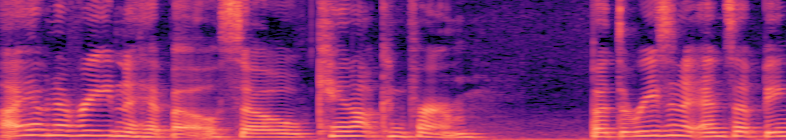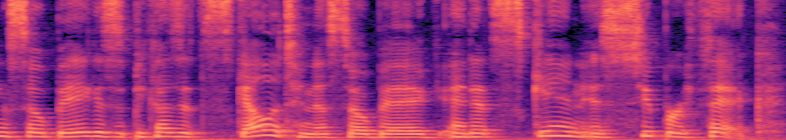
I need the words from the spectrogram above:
I have never eaten a hippo, so cannot confirm. But the reason it ends up being so big is because its skeleton is so big and its skin is super thick.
